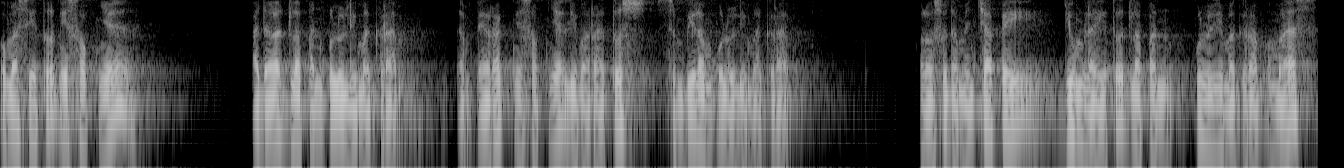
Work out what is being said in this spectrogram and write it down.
Emas itu nisabnya adalah 85 gram dan perak nisabnya 595 gram. Kalau sudah mencapai jumlah itu 85 gram emas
